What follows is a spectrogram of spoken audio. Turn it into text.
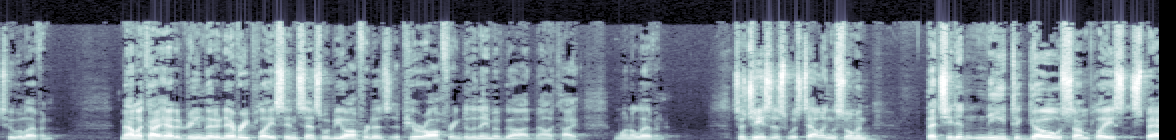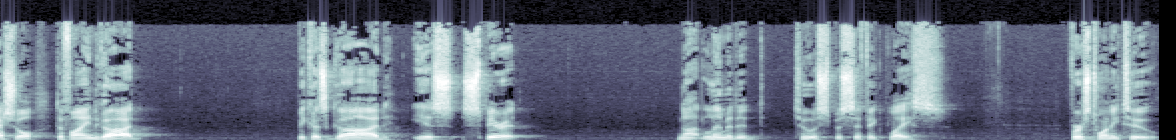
2.11. Malachi had a dream that in every place incense would be offered as a pure offering to the name of God. Malachi 1.11. So Jesus was telling this woman that she didn't need to go someplace special to find God. Because God is spirit, not limited to a specific place. Verse 22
